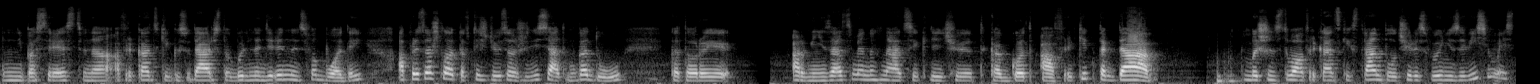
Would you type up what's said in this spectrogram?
непосредственно африканские государства были наделены свободой, а произошло это в 1960 году, который Организация Объединенных Наций кличет как год Африки. Тогда большинство африканских стран получили свою независимость,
